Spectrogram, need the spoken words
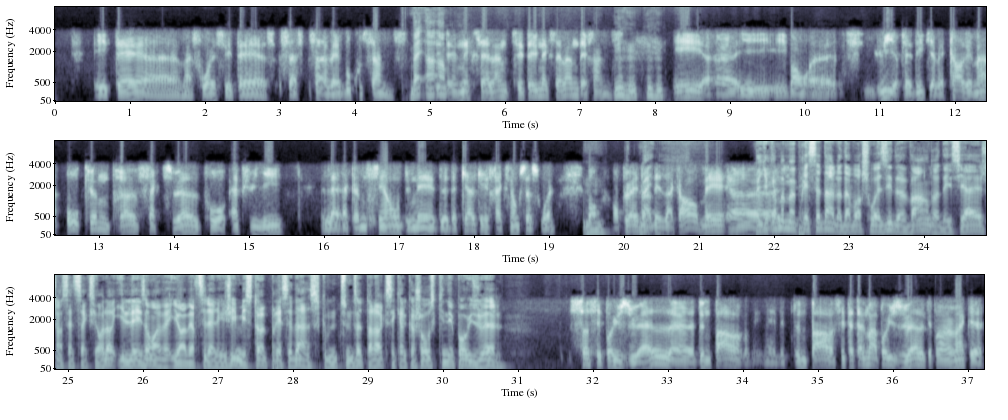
était, euh, ma foi, c'était, ça, ça, avait beaucoup de sens. Ben, c'était une excellente, c'était une excellente défense. Mhm, mhm. Et, euh, et, bon, euh, lui, il a plaidé qu'il y avait carrément aucune preuve factuelle pour appuyer la, commission d'une de, de, quelque infraction que ce soit. Bon, on peut être en désaccord, mais, euh, mais il y a quand même un précédent d'avoir choisi de vendre des sièges dans cette section-là. Ils les ont, ils ont averti la régie, mais c'est un précédent. Comme tu nous disais tout à l'heure, que c'est quelque chose qui n'est pas usuel. Ça, c'est pas usuel. Euh, d'une part, mais d'une part, c'était tellement pas usuel que probablement que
